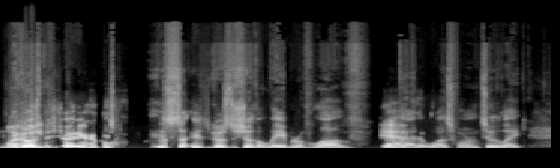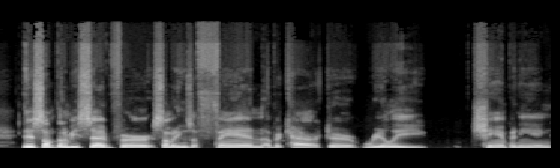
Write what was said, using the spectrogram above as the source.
it goes we? to show you, it goes to show the labor of love Yeah. that it was for him too. Like there's something to be said for somebody who's a fan of a character really championing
